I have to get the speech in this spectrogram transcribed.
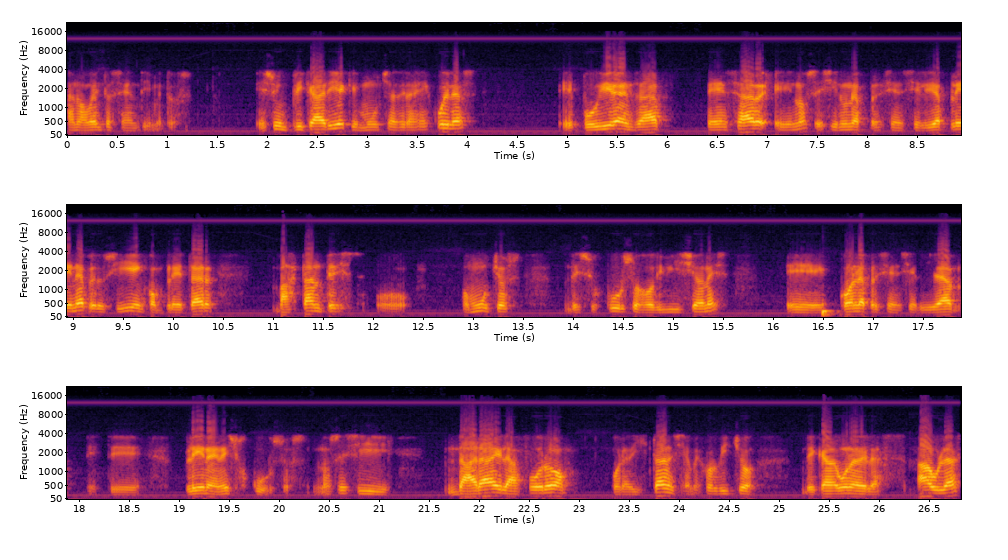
a 90 centímetros. Eso implicaría que muchas de las escuelas eh, pudieran ya pensar, eh, no sé si en una presencialidad plena, pero sí en completar bastantes o, muchos de sus cursos o divisiones eh, con la presencialidad este, plena en esos cursos. No sé si dará el aforo por la distancia, mejor dicho, de cada una de las aulas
